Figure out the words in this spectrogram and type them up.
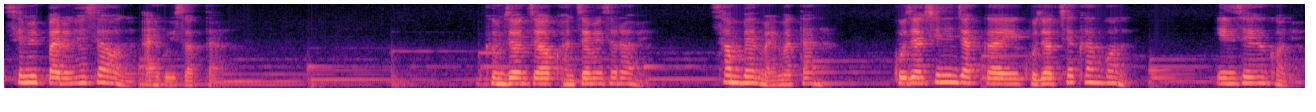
셈이 빠른 회사원은 알고 있었다. 금전적 관점에서라면 선배 말만 따나 고작 신인 작가의 고작 책 한 권은 인생은커녕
